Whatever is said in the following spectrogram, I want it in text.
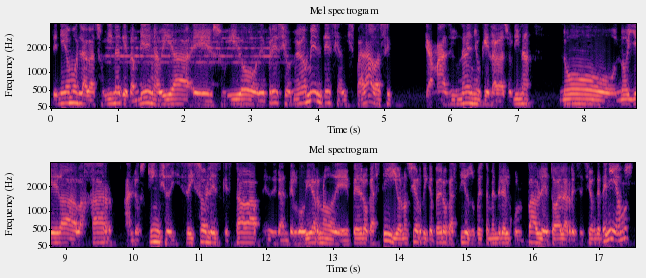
teníamos la gasolina que también había eh, subido de precio nuevamente, se ha disparado hace ya más de un año que la gasolina no, no llega a bajar a los 15 o 16 soles que estaba durante el gobierno de Pedro Castillo, ¿no es cierto? Y que Pedro Castillo supuestamente era el culpable de toda la recesión que teníamos.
